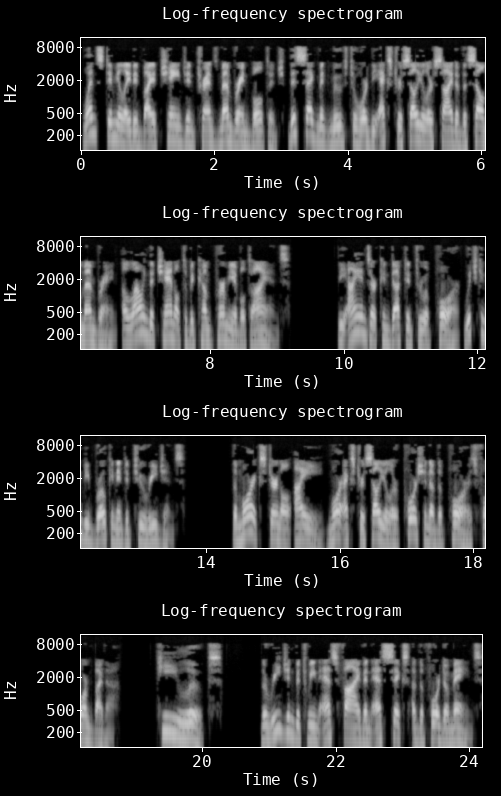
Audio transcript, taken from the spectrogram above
When stimulated by a change in transmembrane voltage, this segment moves toward the extracellular side of the cell membrane, allowing the channel to become permeable to ions. The ions are conducted through a pore, which can be broken into two regions. The more external, i.e., more extracellular portion of the pore is formed by the P loops, the region between S5 and S6 of the four domains.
